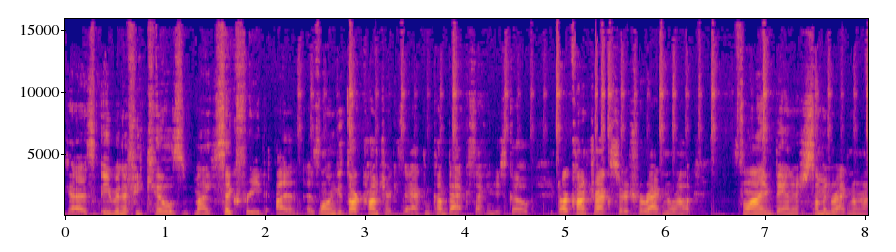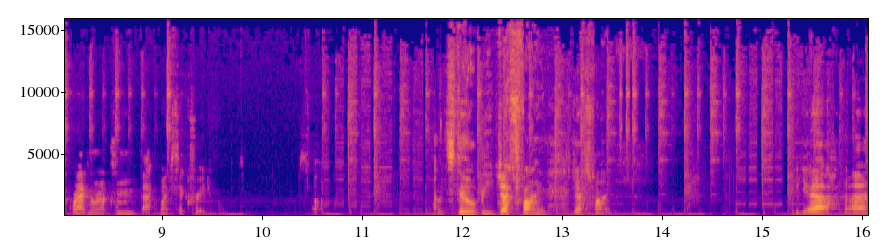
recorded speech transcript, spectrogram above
Because even if he kills my Siegfried, I, as long as Dark Contract is there, I can come back. So I can just go Dark Contract, search for Ragnarok, slime, banish, summon Ragnarok, Ragnarok, summon back my Siegfried. So I would still be just fine, just fine. But yeah, uh,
